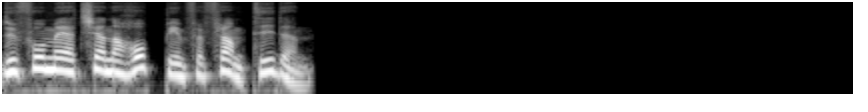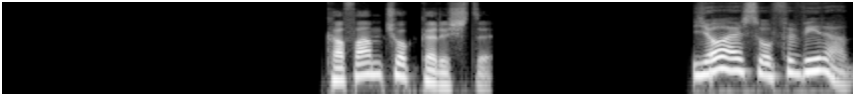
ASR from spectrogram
Du får mig att känna hopp inför framtiden. Kafam çok karıştı. Jag är så förvirrad.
